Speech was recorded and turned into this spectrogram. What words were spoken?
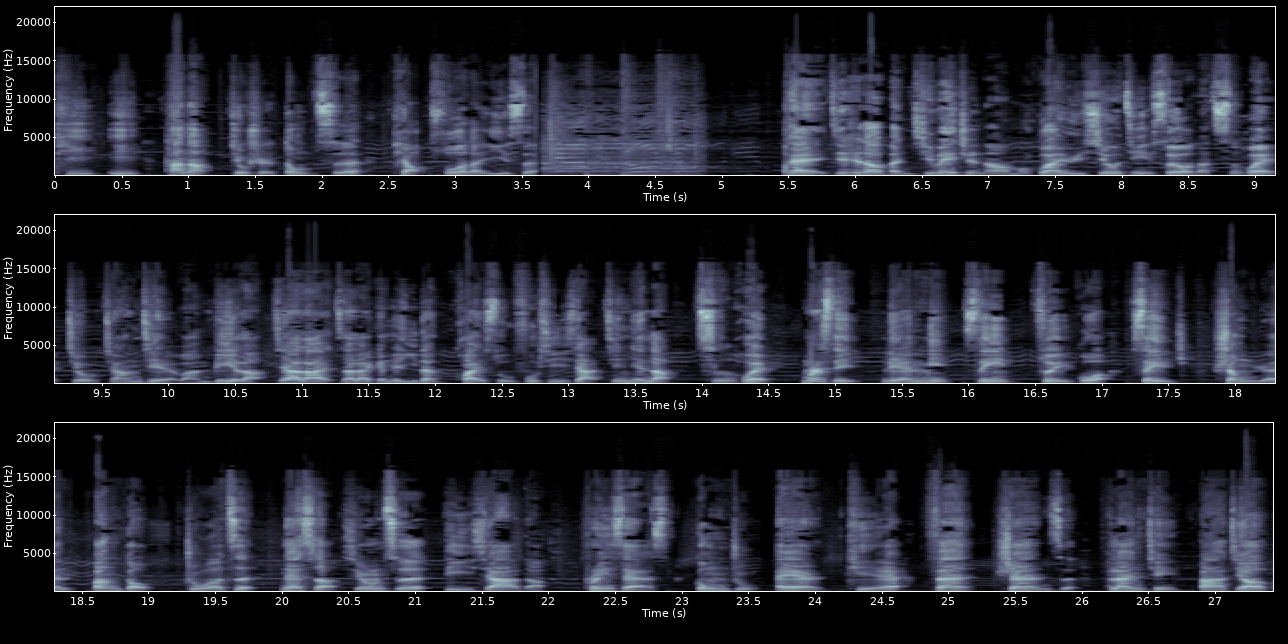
t e，它呢就是动词挑唆的意思。OK，截止到本期为止呢，我们关于《西游记》所有的词汇就讲解完毕了。接下来再来跟着伊登快速复习一下今天的词汇。Mercy 怜悯，Sin 罪过，Sage 圣人，Bungo 镯子，Nessa 形容词地下的，Princess 公主，Air 铁，Fan 扇子，Planting 芭蕉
